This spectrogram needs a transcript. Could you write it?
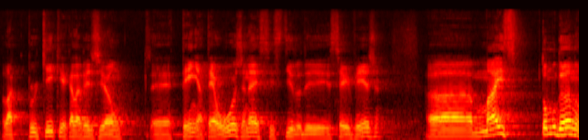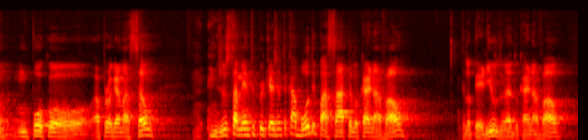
falar por que, que aquela região é, tem até hoje né, esse estilo de cerveja. Uh, mas estou mudando um pouco a programação, justamente porque a gente acabou de passar pelo carnaval, pelo período né, do carnaval,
